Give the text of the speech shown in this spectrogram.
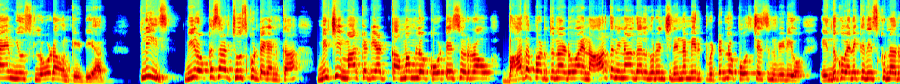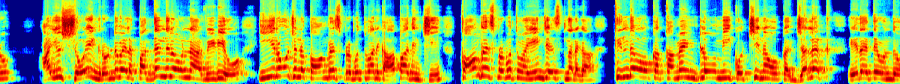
time you slow down KTR. Please మీరు ఒక్కసారి చూసుకుంటే కనుక మిర్చి మార్కెట్ యార్డ్ ఖమ్మంలో కోటేశ్వరరావు బాధపడుతున్నాడు. ఆయన ఆర్త నినాదాల గురించి నిన్న మీరు ట్విట్టర్లో పోస్ట్ చేసిన వీడియో. ఎందుకు వెనక్కి తీసుకున్నారు? ఐ యు షోయింగ్ రెండు వేల పద్దెనిమిదిలో ఉన్న వీడియో ఈ రోజున కాంగ్రెస్ ప్రభుత్వానికి ఆపాదించి కాంగ్రెస్ ప్రభుత్వం ఏం చేస్తుందనగా కింద ఒక కమెంట్లో మీకు వచ్చిన ఒక జలక్ ఏదైతే ఉందో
